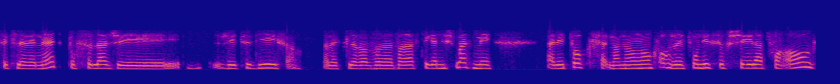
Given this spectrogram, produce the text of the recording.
c'est clair et net. Pour cela, j'ai étudié, enfin, avec le Rav Teganishmat, mais à l'époque, maintenant encore, je répondais sur sheila.org.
